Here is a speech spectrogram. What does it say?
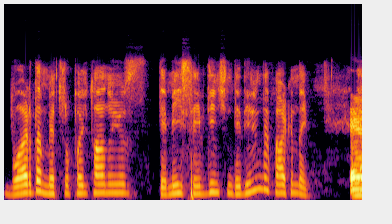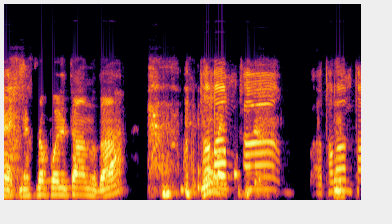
Bu arada Metropolitano'yu demeyi sevdiğin için dediğinin de farkındayım. Evet Metropolitano'da Atalanta, Atalanta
